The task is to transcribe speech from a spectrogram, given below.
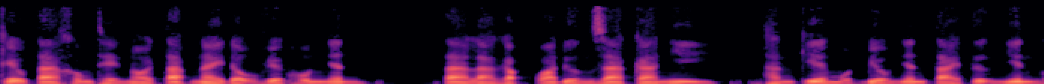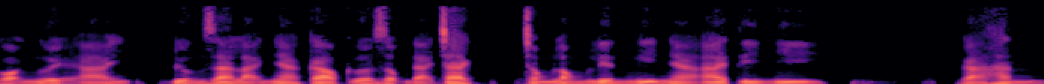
kêu ta không thể nói tạp này đầu việc hôn nhân. Ta là gặp qua đường ra ca nhi, hắn kia một biểu nhân tài tự nhiên gọi người ái, đường ra lại nhà cao cửa rộng đại trạch, trong lòng liền nghĩ nhà ai tỷ nhi. Gả hắn,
